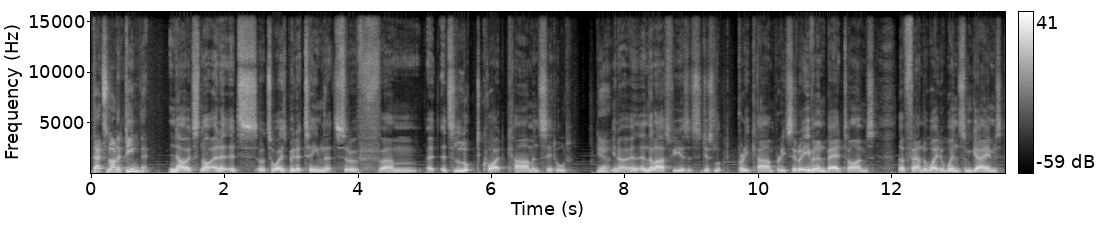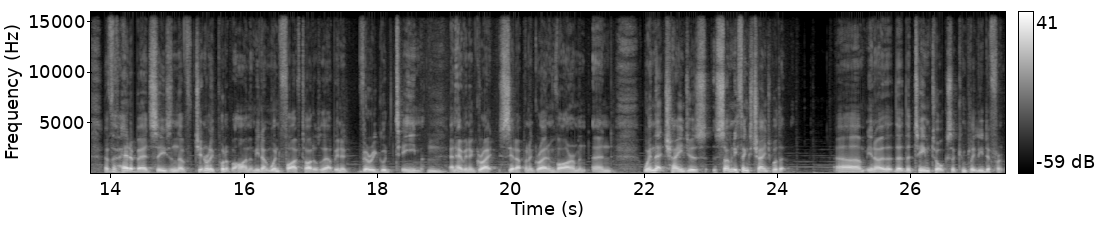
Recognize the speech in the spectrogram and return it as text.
That's not a team then. No, it's not, and it, it's it's always been a team that sort of um, it, it's looked quite calm and settled. Yeah. you know, in, in the last few years, it's just looked pretty calm, pretty settled. Even in bad times, they've found a way to win some games. If they've had a bad season, they've generally put it behind them. You don't win five titles without being a very good team and having a great setup and a great environment. And when that changes, so many things change with it. Um, you know, the, the, the team talks are completely different.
